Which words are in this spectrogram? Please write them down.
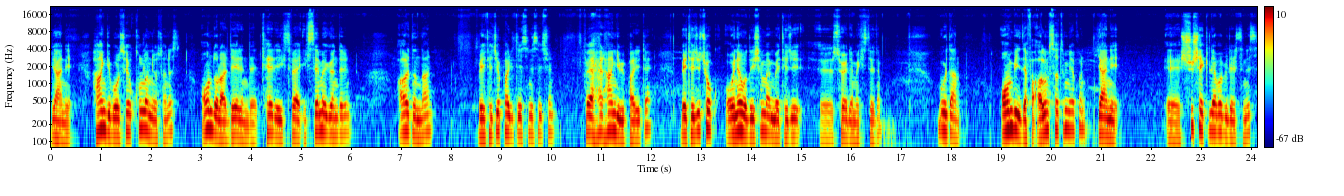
Yani hangi borsayı kullanıyorsanız 10 dolar değerinde TRX veya XM gönderin. Ardından BTC paritesini seçin veya herhangi bir parite. BTC çok oynamadığı için ben BTC e, söylemek istedim. Buradan 11 defa alım satım yapın. Yani e, şu şekilde yapabilirsiniz.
